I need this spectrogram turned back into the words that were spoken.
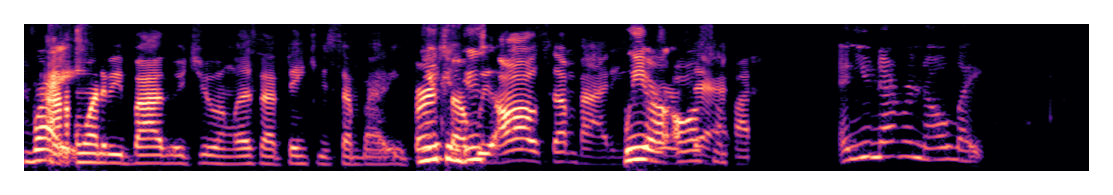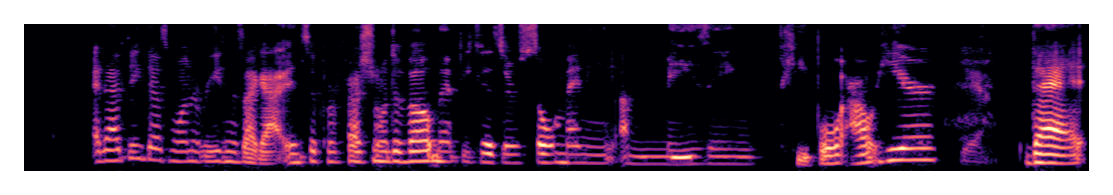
right. I don't want to be bothered with you unless I think you somebody. First can off, do- we all somebody. we are all that. somebody and you never know like and i think that's one of the reasons i got into professional development because there's so many amazing people out here Yeah. that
